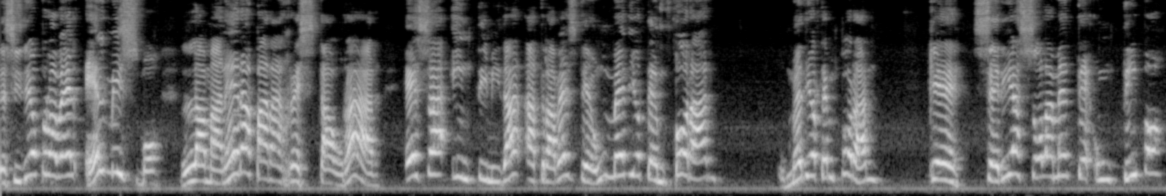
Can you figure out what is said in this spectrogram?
decidió proveer él mismo la manera para restaurar esa intimidad a través de un medio temporal, un medio temporal que sería solamente un tipo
